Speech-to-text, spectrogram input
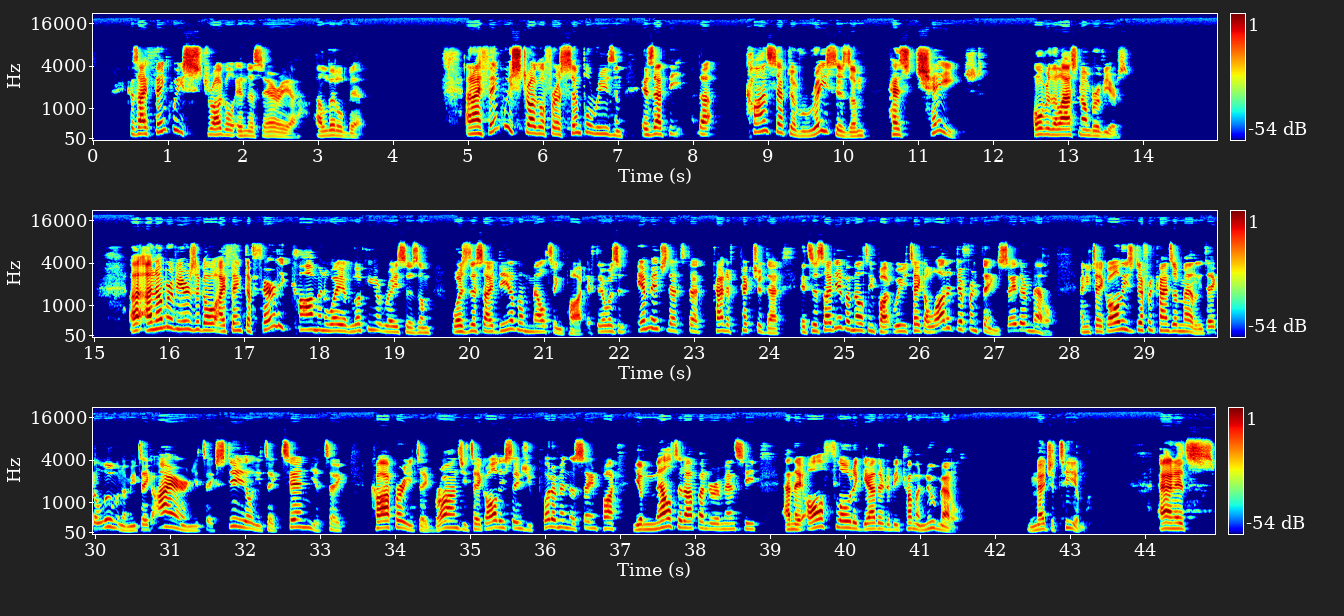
because I think we struggle in this area a little bit. And I think we struggle for a simple reason is that the, the concept of racism has changed over the last number of years. A, number of years ago, I think the fairly common way of looking at racism was this idea of a melting pot. If there was an image that's, that kind of pictured that, it's this idea of a melting pot where you take a lot of different things, say they're metal, and you take all these different kinds of metal. You take aluminum, you take iron, you take steel, you take tin, you take copper, you take bronze, you take all these things, you put them in the same pot, you melt it up under immense heat, and they all flow together to become a new metal, megantium. And it's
